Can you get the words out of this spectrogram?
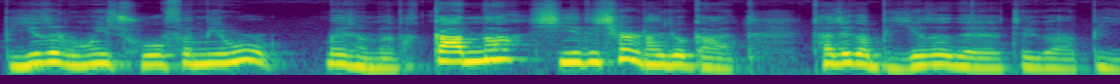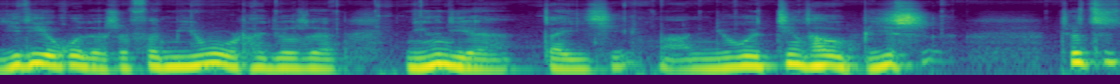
鼻子容易出分泌物，为什么？它干呐，吸的气儿它就干，它这个鼻子的这个鼻涕或者是分泌物，它就是凝结在一起啊，你就会经常有鼻屎，就这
